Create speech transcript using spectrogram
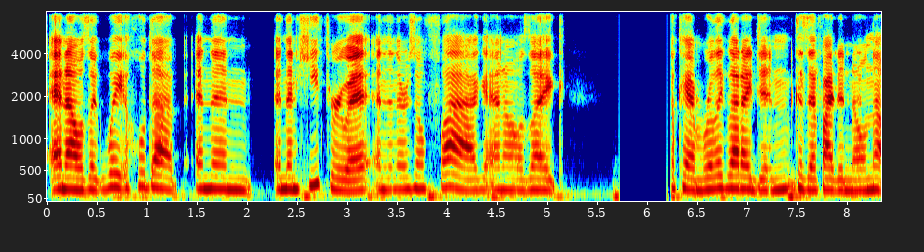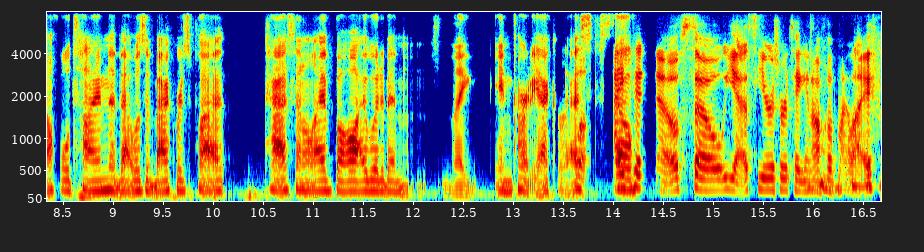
and I was like, wait, hold up, and then and then he threw it, and then there was no flag, and I was like, okay, I'm really glad I didn't, because if I'd have known that whole time that that was a backwards pla- pass on a live ball, I would have been like in cardiac arrest. Well, so, I didn't know. So yes, years were taken off of my life.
